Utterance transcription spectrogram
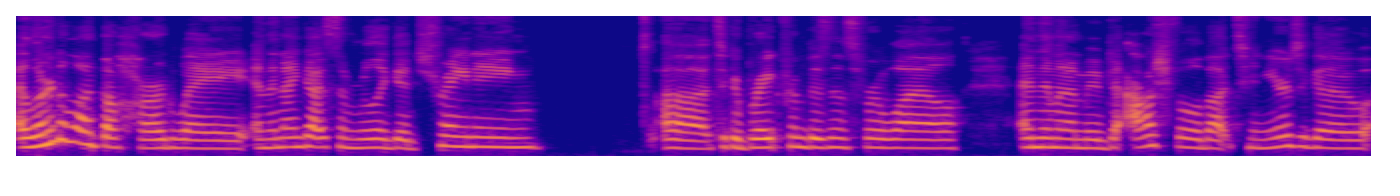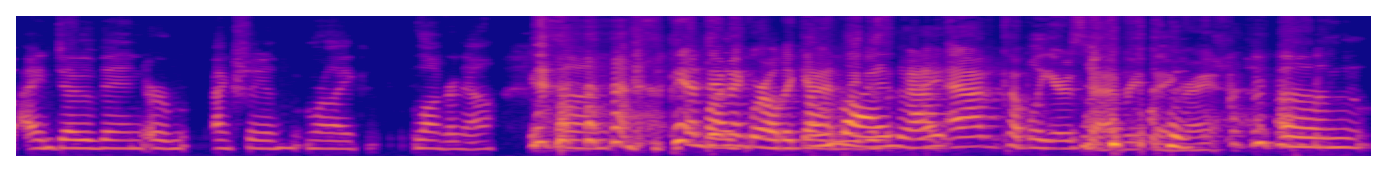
I learned a lot the hard way and then I got some really good training. Uh, took a break from business for a while. And then when I moved to Asheville about 10 years ago, I dove in, or actually more like longer now. Um, Pandemic world again. we just right? add, add, a couple years to everything, right? um,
